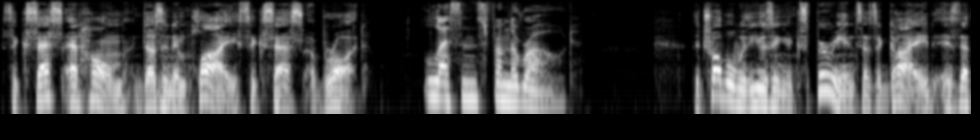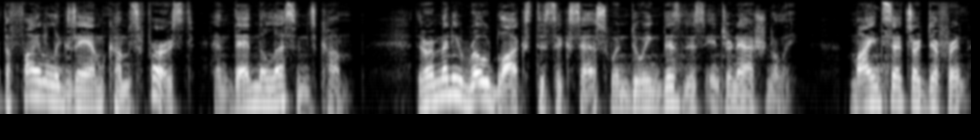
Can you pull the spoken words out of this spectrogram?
Success at home doesn't imply success abroad. Lessons from the road. The trouble with using experience as a guide is that the final exam comes first and then the lessons come. There are many roadblocks to success when doing business internationally. Mindsets are different,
